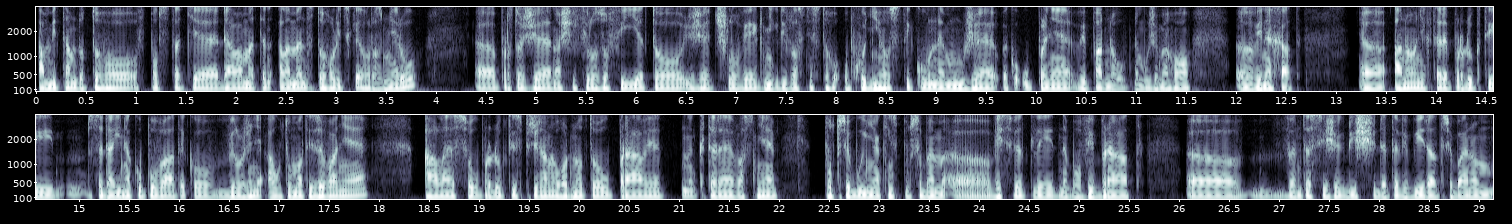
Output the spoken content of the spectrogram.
a my tam do toho v podstatě dáváme ten element toho lidského rozměru, eh, protože naší filozofií je to, že člověk nikdy vlastně z toho obchodního styku nemůže jako úplně vypadnout, nemůžeme ho eh, vynechat. Eh, ano, některé produkty se dají nakupovat jako vyloženě automatizovaně, ale jsou produkty s přidanou hodnotou právě, které vlastně potřebují nějakým způsobem uh, vysvětlit nebo vybrat. Uh, vemte si, že když jdete vybírat třeba jenom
